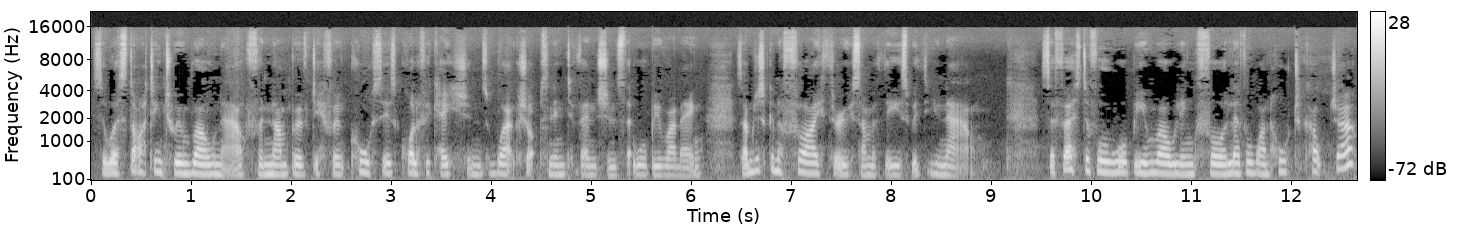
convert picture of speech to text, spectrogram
So we're starting to enrol now for a number of different courses, qualifications, workshops, and interventions that we'll be running. So I'm just going to fly through some of these with you now. So, first of all, we'll be enrolling for level one horticulture,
